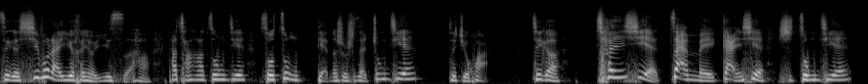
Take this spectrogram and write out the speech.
这个希伯来语很有意思哈，它常常中间说重点的时候是在中间这句话，这个称谢、赞美、感谢是中间，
